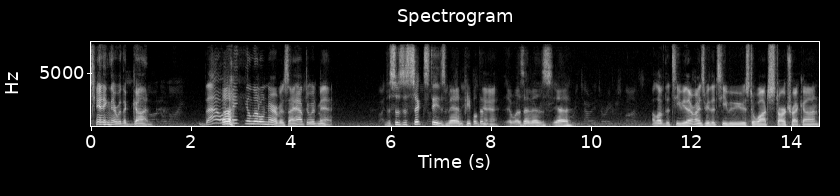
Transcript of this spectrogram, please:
standing there with a gun. That would make me a little nervous, I have to admit. This was the '60s, man. People didn't. Yeah. It wasn't as yeah. I love the TV. That reminds me of the TV we used to watch Star Trek on.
